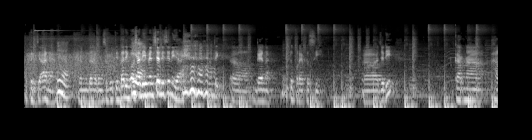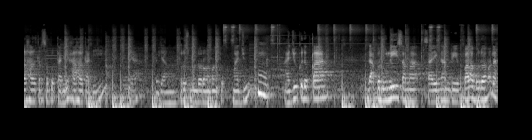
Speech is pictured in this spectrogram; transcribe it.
pekerjaan ya Iya. yang udah abang sebutin tadi nggak usah Iya. di mention di sini ya nanti eh, nggak enak itu privacy Eh, jadi karena hal-hal tersebut tadi hal-hal tadi ya yang terus mendorong abang untuk maju Hmm. maju ke depan nggak peduli sama saingan rival bodo amat lah.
